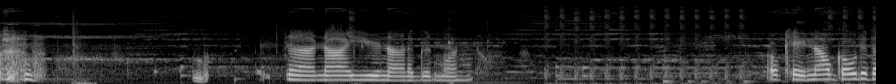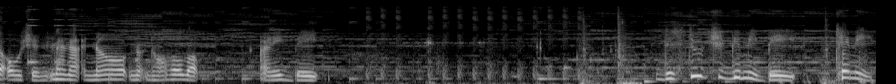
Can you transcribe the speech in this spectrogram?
nah, nah, you're not a good one. Okay, now go to the ocean. No, no, no, no, no, hold up. I need bait. This dude should give me bait. Timmy,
